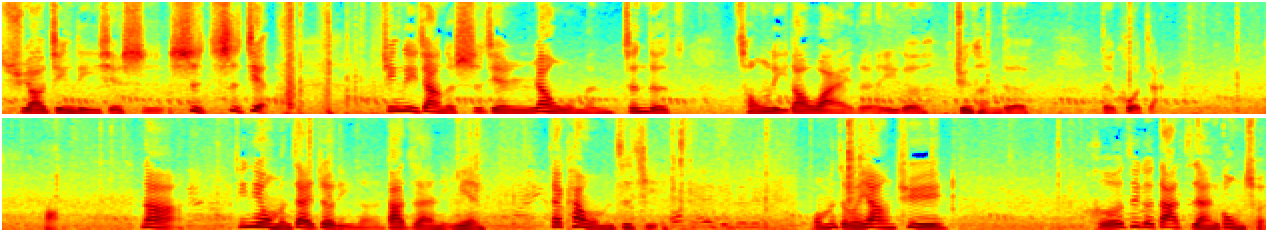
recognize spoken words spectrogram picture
需要经历一些事事事件，经历这样的事件，让我们真的从里到外的一个均衡的的扩展。好，那。今天我们在这里呢，大自然里面，在看我们自己，我们怎么样去和这个大自然共存？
